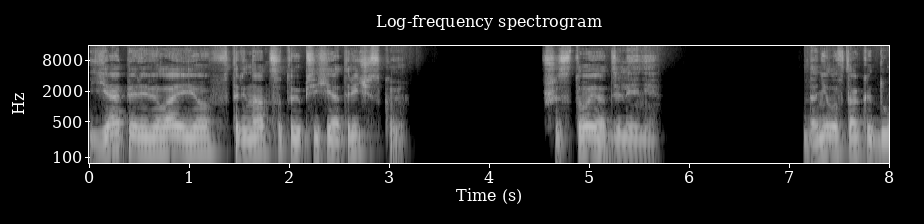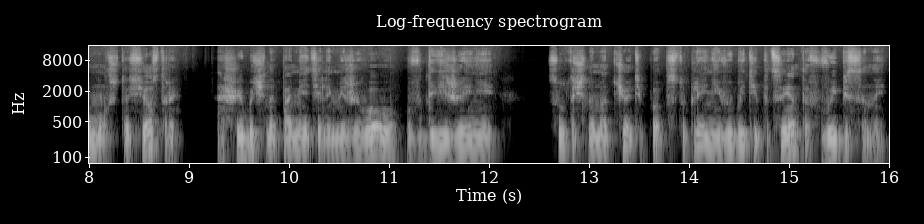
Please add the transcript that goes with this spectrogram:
Я перевела ее в тринадцатую психиатрическую шестое отделение. Данилов так и думал, что сестры ошибочно пометили Межевову в движении в суточном отчете по поступлению и выбытии пациентов выписанной,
